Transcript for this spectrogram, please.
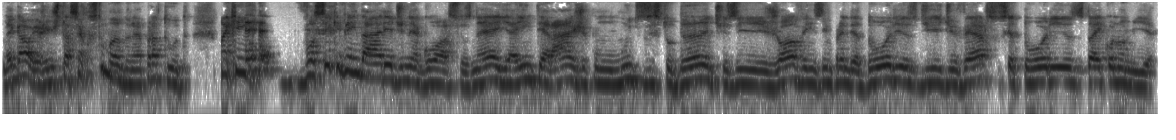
Legal, e a gente está se acostumando, né, para tudo. Mas quem, você que vem da área de negócios, né, e aí interage com muitos estudantes e jovens empreendedores de diversos setores da economia,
